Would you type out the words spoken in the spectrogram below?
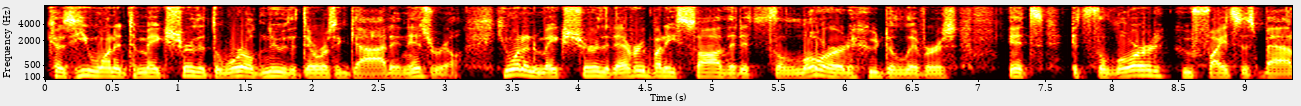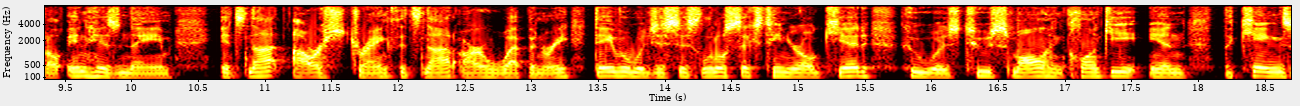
because he wanted to make sure that the world knew that there was a God in Israel. He wanted to make sure that everybody saw that it's the Lord who delivers. It's it's the Lord who fights this battle in his name. It's not our strength, it's not our weaponry. David was just this little 16-year-old kid who was too small and clunky in the king's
